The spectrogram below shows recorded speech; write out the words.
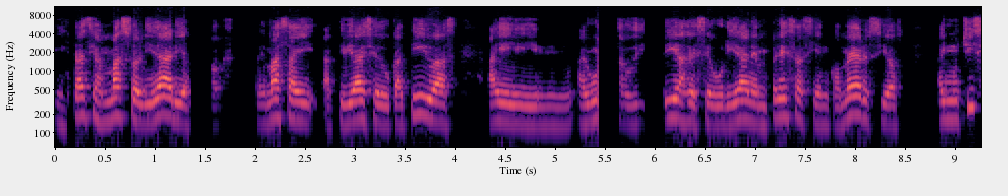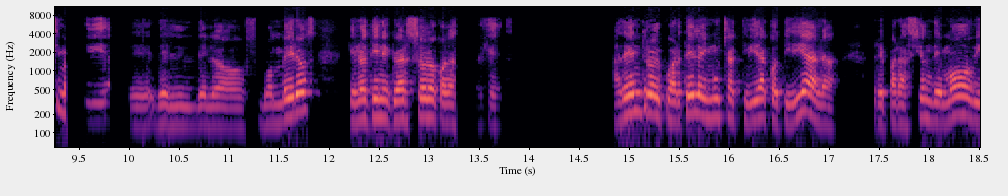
instancias más solidarias. Además hay actividades educativas, hay mm, algunas auditorías de seguridad en empresas y en comercios, hay muchísimas actividades de, de los bomberos que no tienen que ver solo con las emergencias. Adentro del cuartel hay mucha actividad cotidiana, reparación de móviles,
